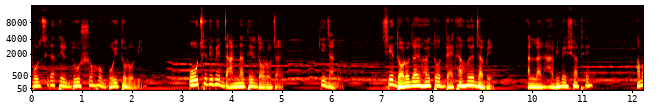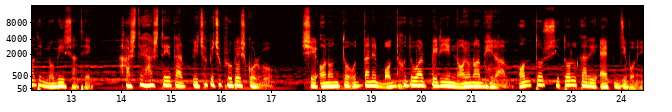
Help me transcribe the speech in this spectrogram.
পলসিরাতের দুঃসহ বৈতরণী। পৌঁছে দেবে জান্নাতের দরজায়। কে জানে? সে দরজায় হয়তো দেখা হয়ে যাবে আল্লাহর হাবিবের সাথে, আমাদের নবীর সাথে। হাসতে হাসতে তার পিছু পিছু প্রবেশ করব। সে অনন্ত উদ্যানের বদ্ধ দুয়ার পেরিয়ে নয়নাভিরাম, অন্তর শীতলকারী এক জীবনে।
